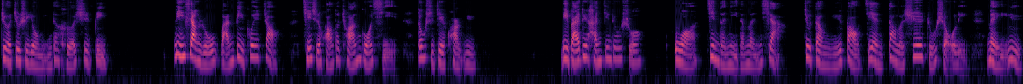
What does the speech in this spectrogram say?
这就是有名的和氏璧。蔺相如完璧归赵，秦始皇的传国玺都是这块玉。李白对韩荆州说：“我进了你的门下，就等于宝剑到了薛竹手里，美玉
